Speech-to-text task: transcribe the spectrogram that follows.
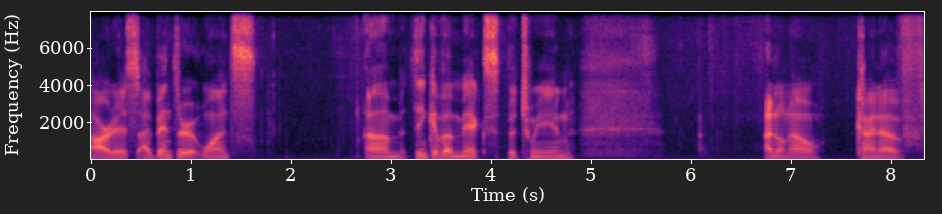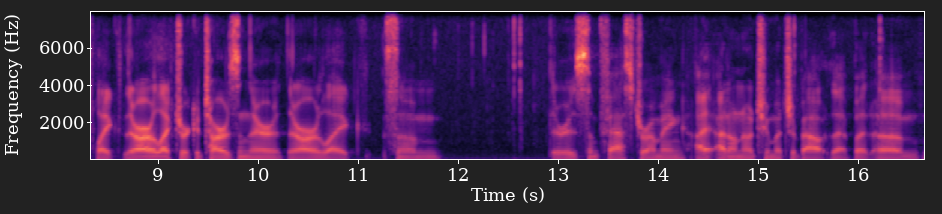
artists. I've been through it once. Um, think of a mix between I don't know, kind of like there are electric guitars in there. There are like some there is some fast drumming. I, I don't know too much about that, but um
